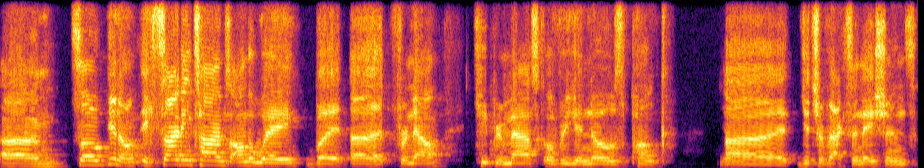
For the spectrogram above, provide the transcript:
Um, so, you know, exciting times on the way, but uh, for now, keep your mask over your nose, punk. Yep. Uh, get your vaccinations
